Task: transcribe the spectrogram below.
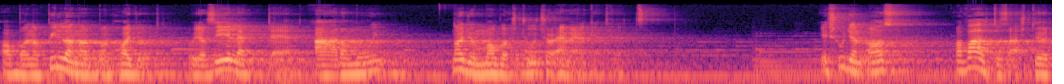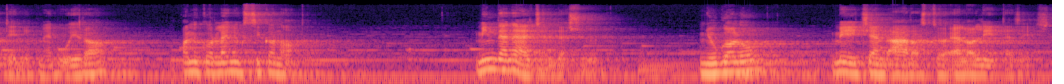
Abban a pillanatban hagyod, hogy az élettel áramolj, nagyon magas csúcsra emelkedhetsz. És ugyanaz, a változás történik meg újra, amikor lenyugszik a nap. Minden elcsendesül. Nyugalom, mély csend árasztja el a létezést.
